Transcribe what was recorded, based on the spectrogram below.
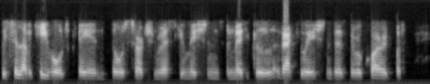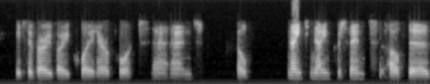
we still have a key role to play in those search and rescue missions and medical evacuations as they're required. But it's a very, very quiet airport, uh, and you know, 99% of the,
